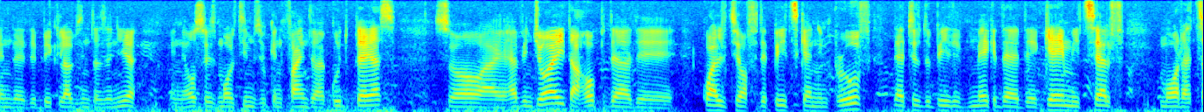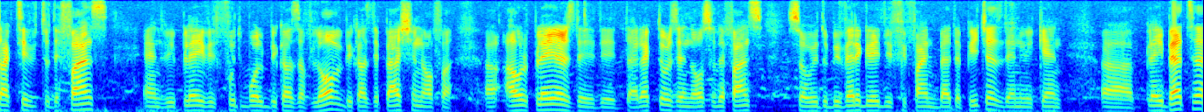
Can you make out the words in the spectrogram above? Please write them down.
and the, the big clubs in Tanzania, and also small teams, you can find uh, good players. So I have enjoyed. I hope that the quality of the pitch can improve. That would be make the, the game itself more attractive to the fans. And we play with football because of love, because the passion of uh, uh, our players, the, the directors, and also the fans. So it would be very great if we find better pitches, then we can uh, play better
